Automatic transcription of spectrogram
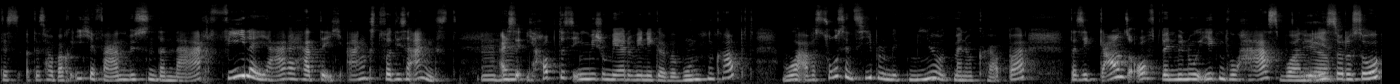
das, das habe auch ich erfahren müssen danach, viele Jahre hatte ich Angst vor dieser Angst. Mhm. Also ich habe das irgendwie schon mehr oder weniger überwunden gehabt, war aber so sensibel mit mir und meinem Körper, dass ich ganz oft, wenn mir nur irgendwo Hass worden ja. ist oder so,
